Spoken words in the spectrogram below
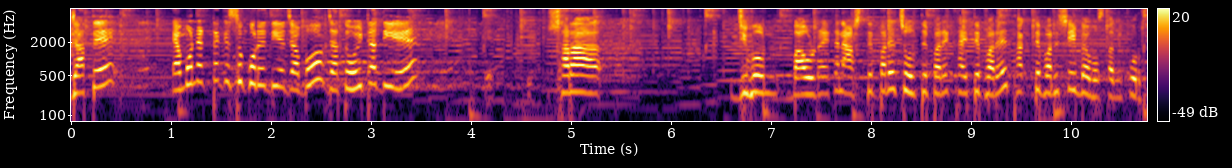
যাতে এমন একটা কিছু করে দিয়ে যাব যাতে ওইটা দিয়ে সারা জীবন বাউলরা এখানে আসতে পারে চলতে পারে খাইতে পারে থাকতে পারে সেই ব্যবস্থা আমি করব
